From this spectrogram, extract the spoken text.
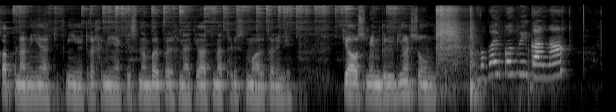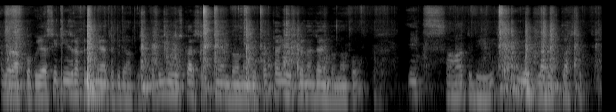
कब बनानी है कितनी हीट रखनी है किस नंबर पर रखना है क्या मेथड इस्तेमाल करेंगे। क्या उसमें इंग्रेडिएंट्स होंगे? मोबाइल को भी करना अगर आपको कोई ऐसी चीज़ रखनी है तो फिर आप इसको भी यूज़ कर सकते हैं। दोनों को इकट्ठा यूज़ करना चाहें दोनों को एक साथ भी यूटिलाइज कर सकते हैं।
